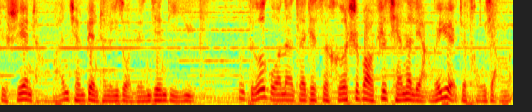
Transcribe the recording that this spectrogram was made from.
这个实验场完全变成了一座人间地狱。那么德国呢，在这次核试爆之前的两个月就投降了。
